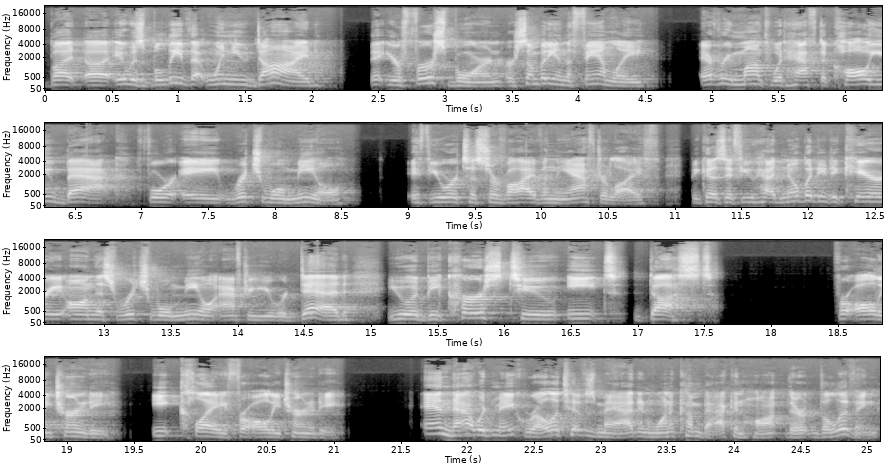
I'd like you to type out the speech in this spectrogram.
But uh, it was believed that when you died, that your firstborn or somebody in the family every month would have to call you back for a ritual meal. if you were to survive in the afterlife. Because if you had nobody to carry on this ritual meal after you were dead, you would be cursed to eat dust for all eternity, eat clay for all eternity. And that would make relatives mad and want to come back and haunt their, the living.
